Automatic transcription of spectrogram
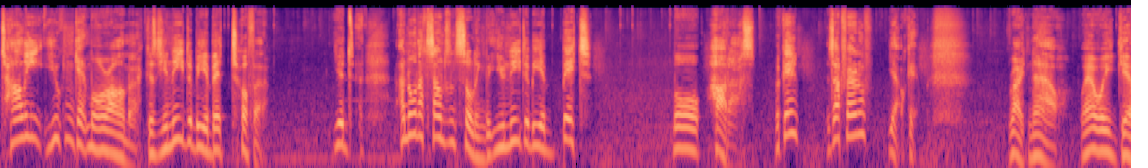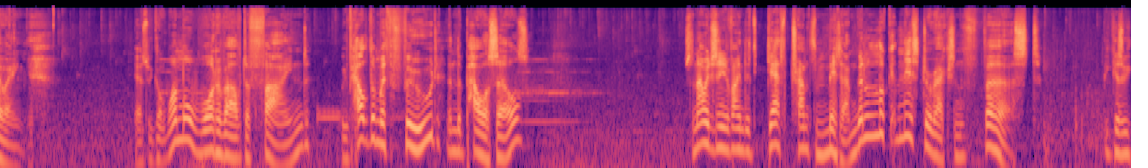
Tali, you can get more armor, because you need to be a bit tougher. You'd, I know that sounds insulting, but you need to be a bit more hard-ass. Okay? Is that fair enough? Yeah, okay. Right, now, where are we going? Yes, we've got one more water valve to find. We've helped them with food and the power cells. So now we just need to find the Geth transmitter. I'm going to look in this direction first. Because we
